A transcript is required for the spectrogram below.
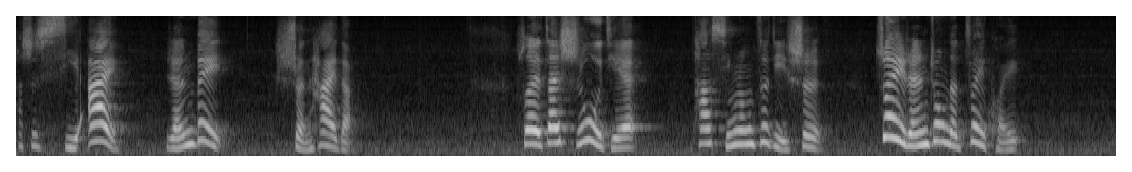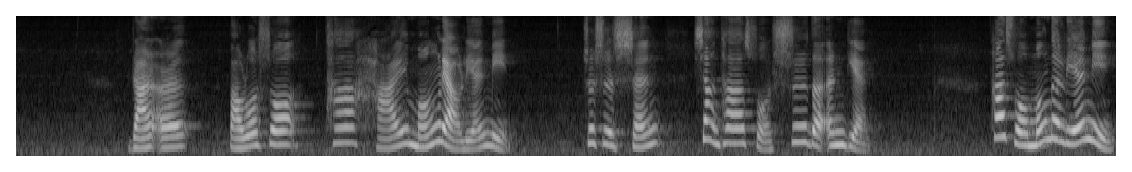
他是喜爱人被损害的。所以在十五节，他形容自己是罪人中的罪魁。然而，保罗说他还蒙了怜悯，这是神向他所施的恩典。他所蒙的怜悯，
